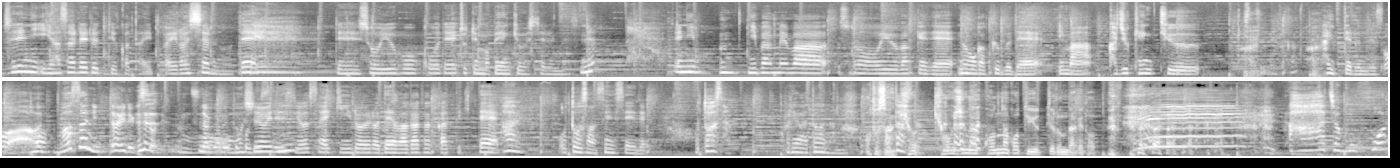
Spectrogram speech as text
それに癒されるっていう方いっぱいいらっしゃるので,、でそういう方向でちょっと今勉強してるんですね。で 2, うん、2番目はそういうわけで農学部で今果樹研究室ですか、はい、入ってるんですけど。もまさにダイレクトにつながるところです、ね、面白いですよ。最近いろいろ電話がかかってきて、はい、お父さん先生でお父さんこれはどうなの？お父さん教授がこんなこと言ってるんだけどああじゃあもう本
